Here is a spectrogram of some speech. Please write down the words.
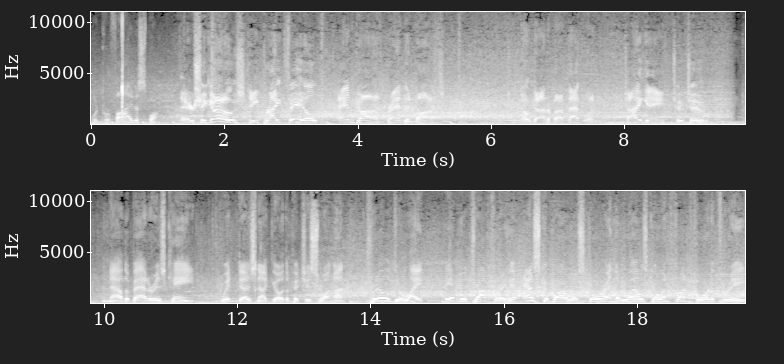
would provide a spark. There she goes, deep right field, and gone. Brandon Moss. No doubt about that one. Tie game, 2 2. Now the batter is Cain. Whit does not go. The pitch is swung on, drilled to right. It will drop for a hit. Escobar will score, and the Royals go in front four to three.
